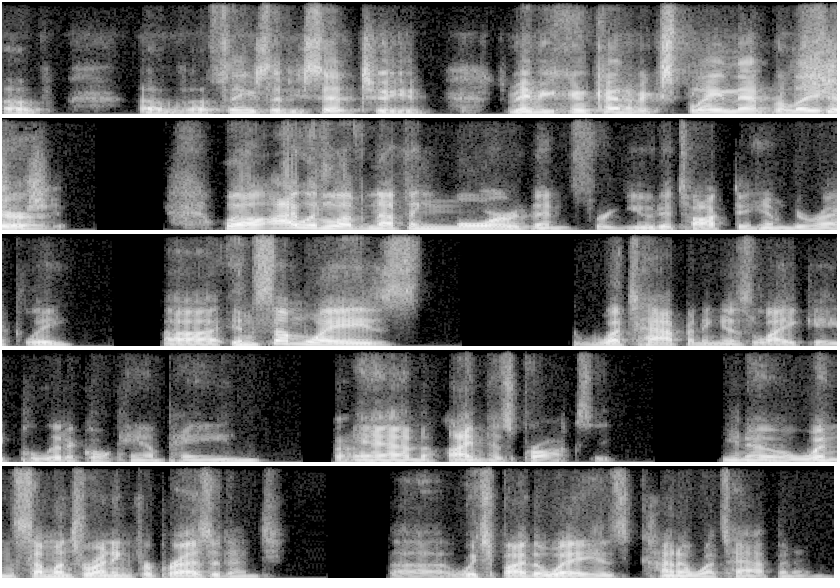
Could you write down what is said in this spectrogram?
of of uh, things that he said to you. So maybe you can kind of explain that relationship. sure. Well, I would love nothing more than for you to talk to him directly. Uh, in some ways, what's happening is like a political campaign, Uh-huh. and I'm his proxy. You know, when someone's running for president, uh, which, by the way, is kind of what's happening.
